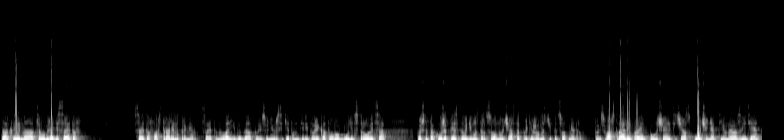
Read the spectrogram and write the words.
так и на целом ряде сайтов, сайтов в Австралии, например, сайта Делаиды, да, то есть университетом, на территории которого будет строиться точно такой же тестовый демонстрационный участок протяженностью 500 метров. То есть в Австралии проект получает сейчас очень активное развитие.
